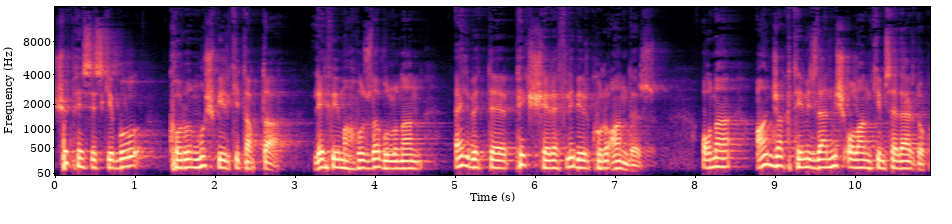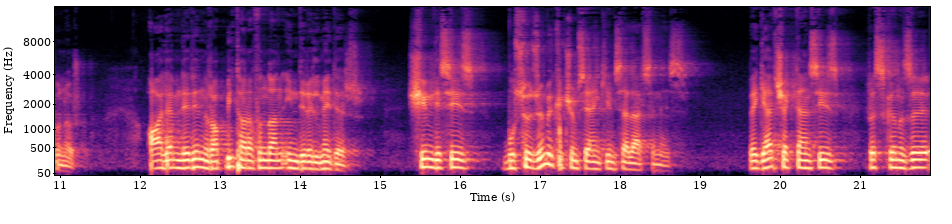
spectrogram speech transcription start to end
Şüphesiz ki bu korunmuş bir kitapta, lehvi mahfuzda bulunan elbette pek şerefli bir Kur'an'dır. Ona ancak temizlenmiş olan kimseler dokunur. Alemlerin Rabbi tarafından indirilmedir. Şimdi siz bu sözü mü küçümseyen kimselersiniz? Ve gerçekten siz rızkınızı,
